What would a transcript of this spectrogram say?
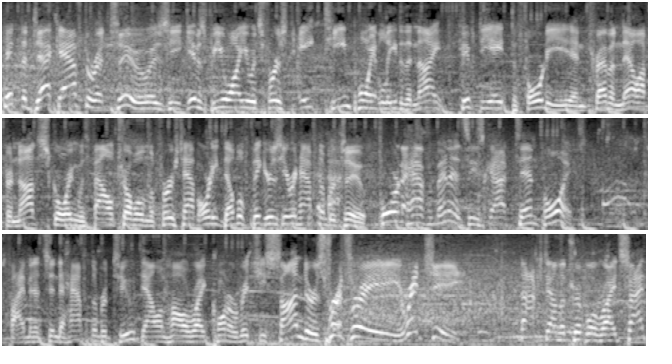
Hit the deck after it too, as he gives BYU its first 18 point lead of the night, 58 to 40. And Trevin Knell after not scoring with foul trouble in the first half, already double figures here in half number two. Four and a half minutes, he's got 10 points. Five minutes into half number two, Dallin Hall right corner, Richie Saunders for three. Richie knocks down the triple right side,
